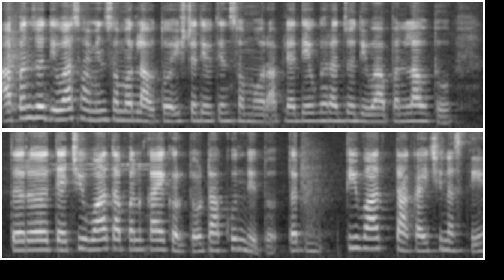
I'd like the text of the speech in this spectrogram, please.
आपण जो दिवा स्वामींसमोर लावतो इष्टदेवतेंसमोर आपल्या देवघरात जो दिवा आपण लावतो तर त्याची वात आपण काय करतो? टाकून देतो. तर ती वात टाकायची नसते.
